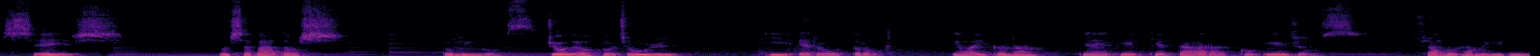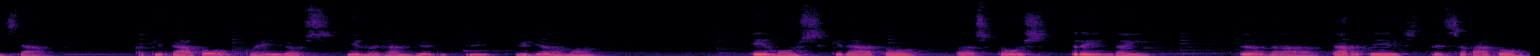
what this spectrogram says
，seis los sábados, domingos，周六和周日。¿Y el otro？另外一个呢 ？Tiene que quedar con ellos，需要和他们预定一下。¿Ha quedado con ellos？你和他们约定预预定了吗？Hemos quedado a las dos treinta de la tarde de sábado.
